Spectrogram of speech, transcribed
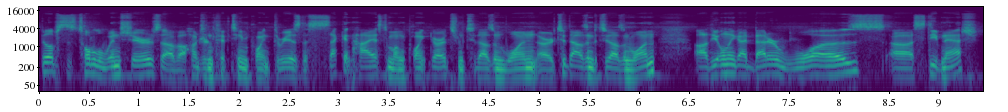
Billups' total win shares of 115.3 is the second highest among point guards from 2001 or 2000 to 2001. Uh, the only guy better was uh, Steve Nash,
